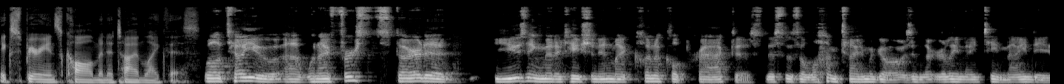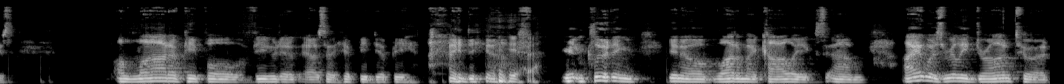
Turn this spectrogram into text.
experience calm in a time like this? Well, I'll tell you, uh, when I first started using meditation in my clinical practice. This was a long time ago. It was in the early 1990s. A lot of people viewed it as a hippy dippy idea, yeah. including you know a lot of my colleagues. Um, I was really drawn to it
